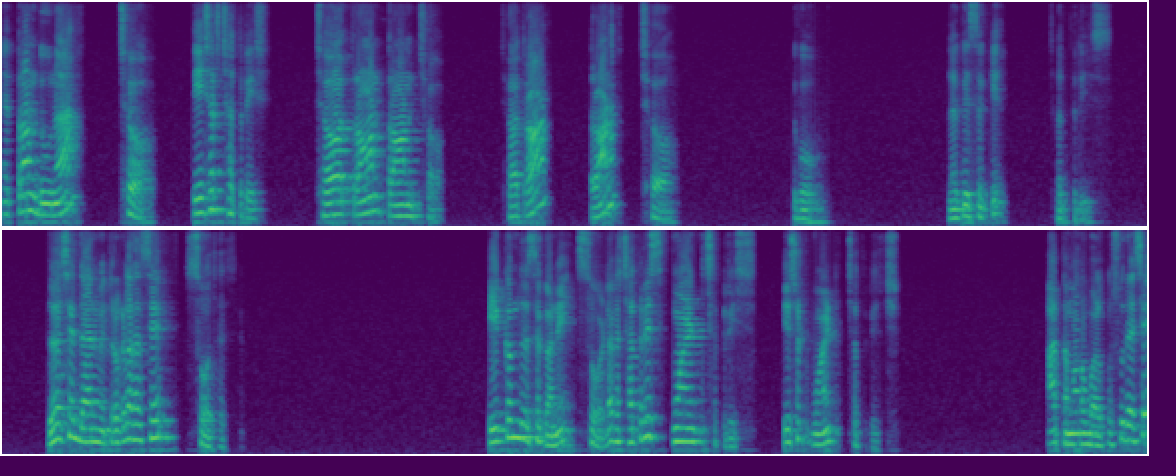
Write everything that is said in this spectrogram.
ને ત્રણ દુ ના છ. તેસઠ છત્રીસ. છ, ત્રણ ત્રણ, છ. છ, ત્રણ ત્રણ, છ. લખી શકીએ? છત્રીસ. દસ દાન મિત્રો, કેટલા થશે? સો થશે. એકમ દશક અને સો, એટલે છત્રીસ પોઈન્ટ છત્રીસ. ત્રેસઠ પોઈન્ટ છત્રીસ. આ તમારો બાળકો શું રહેશે?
